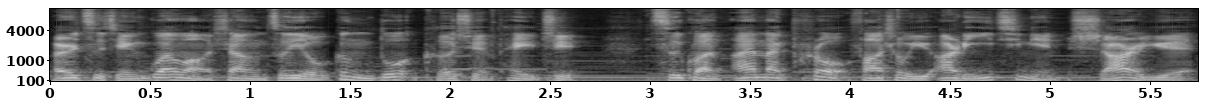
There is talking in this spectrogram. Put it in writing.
而此前官网上则有更多可选配置。此款 iMac Pro 发售于二零一七年十二月。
